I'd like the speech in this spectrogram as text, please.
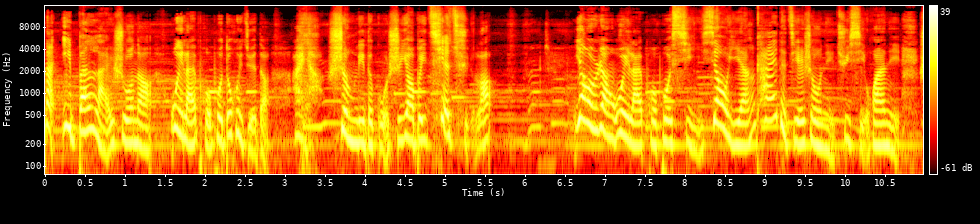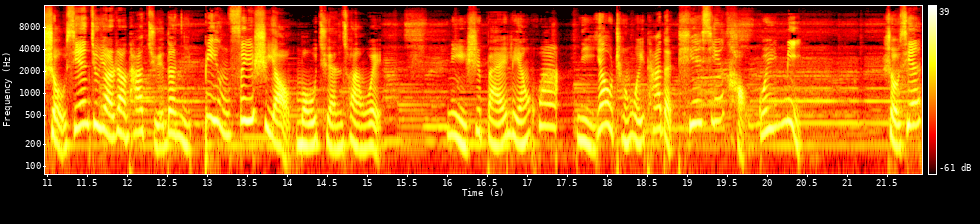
那一般来说呢，未来婆婆都会觉得，哎呀，胜利的果实要被窃取了。要让未来婆婆喜笑颜开的接受你，去喜欢你，首先就要让她觉得你并非是要谋权篡位，你是白莲花，你要成为她的贴心好闺蜜。首先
